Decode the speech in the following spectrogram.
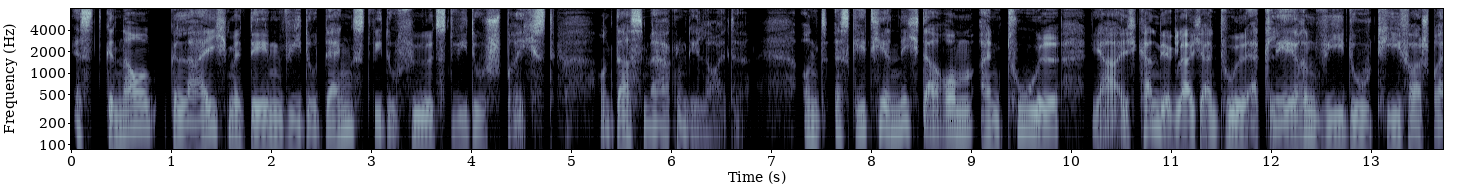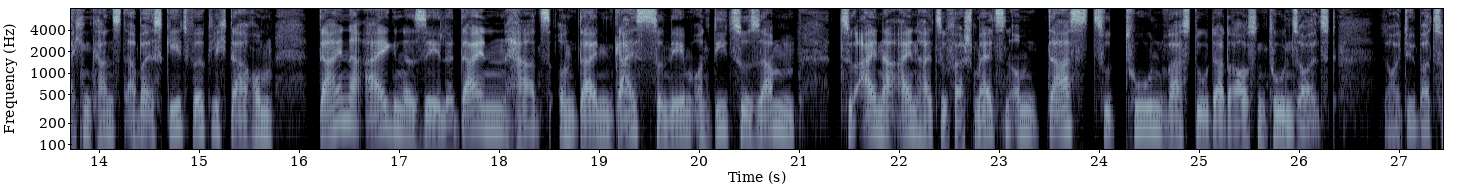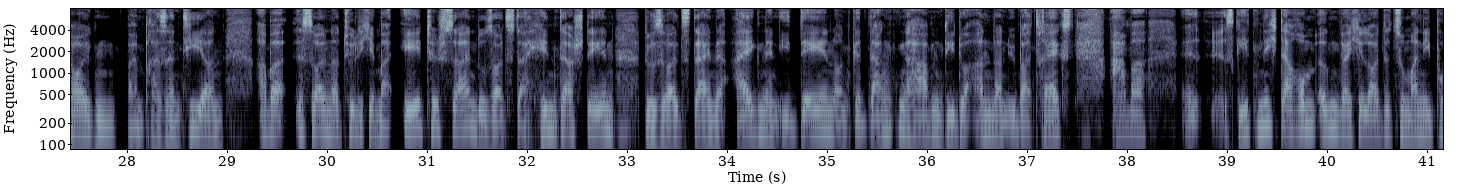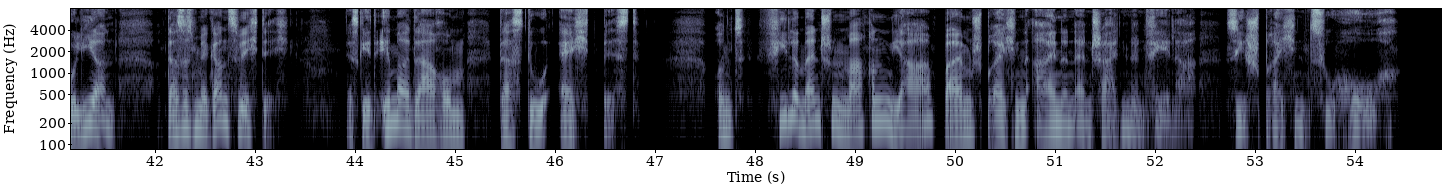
ist genau gleich mit dem, wie du denkst, wie du fühlst, wie du sprichst. Und das merken die Leute. Und es geht hier nicht darum, ein Tool, ja, ich kann dir gleich ein Tool erklären, wie du tiefer sprechen kannst, aber es geht wirklich darum, deine eigene Seele, dein Herz und deinen Geist zu nehmen und die zusammen zu einer Einheit zu verschmelzen, um das zu tun, was du da draußen tun sollst. Leute überzeugen, beim Präsentieren, aber es soll natürlich immer ethisch sein, du sollst dahinter stehen, du sollst deine eigenen Ideen und Gedanken haben, die du anderen überträgst, aber äh, es geht nicht darum, irgendwelche Leute zu manipulieren. Das ist mir ganz wichtig. Es geht immer darum, dass du echt bist. Und viele Menschen machen ja beim Sprechen einen entscheidenden Fehler. Sie sprechen zu hoch,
